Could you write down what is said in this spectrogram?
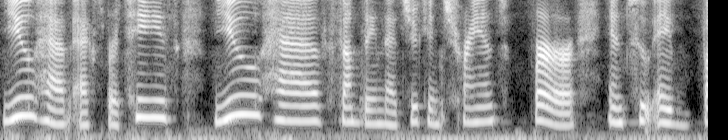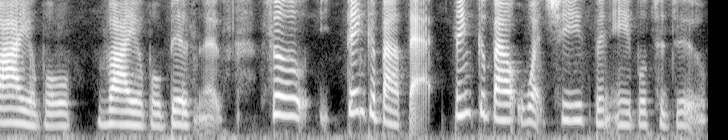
you have expertise, you have something that you can transfer into a viable, viable business. So think about that think about what she's been able to do.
